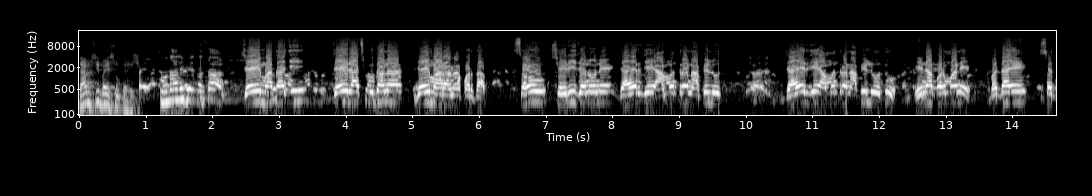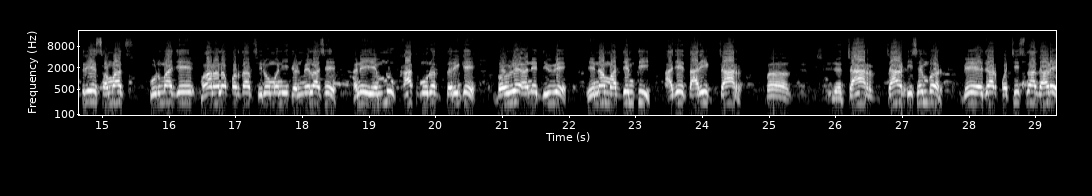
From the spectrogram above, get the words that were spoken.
રામસિંહભાઈ શું કહે છે? સોનાલીબેન અસાડ જય માતાજી, જય રાજપૂતાના, જય મહારાણા પ્રતાપ. સૌ શહેરીજનોને જાહેર જે આમંત્રણ આપેલું, જાહેર જે આમંત્રણ આપેલું હતું, એના પ્રમાણે બધાએ ક્ષત્રિય સમાજ કુળમાં જે મહારાણા પ્રતાપ શિરોમણી જન્મેલા છે અને એમનું ખાતમુહૂર્ત તરીકે ભવ્ય અને દિવ્ય એના માધ્યમથી આજે તારીખ ચાર ચાર ચાર ડિસેમ્બર બે હજાર પચીસના દાડે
